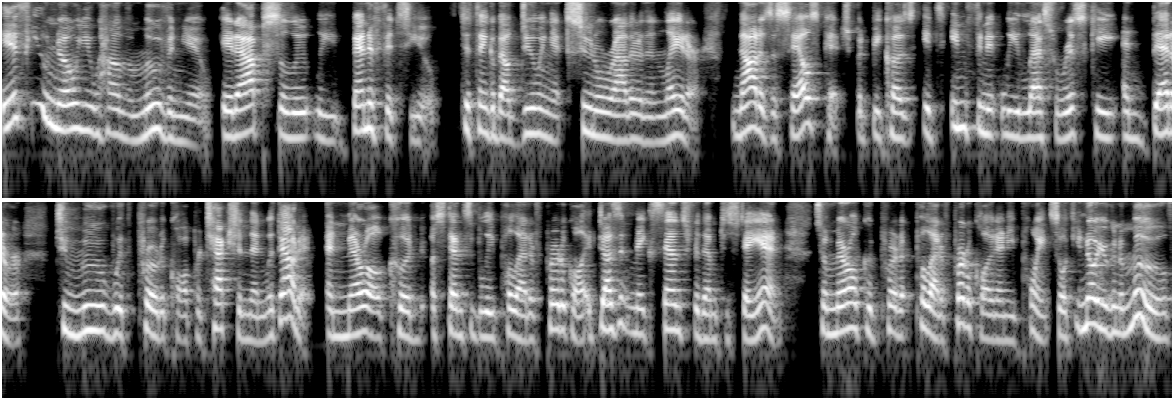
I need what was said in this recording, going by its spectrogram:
if you know you have a move in you, it absolutely benefits you to think about doing it sooner rather than later, not as a sales pitch, but because it's infinitely less risky and better to move with protocol protection than without it. And Merrill could ostensibly pull out of protocol. It doesn't make sense for them to stay in. So Merrill could pull out of protocol at any point. So if you know you're going to move,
